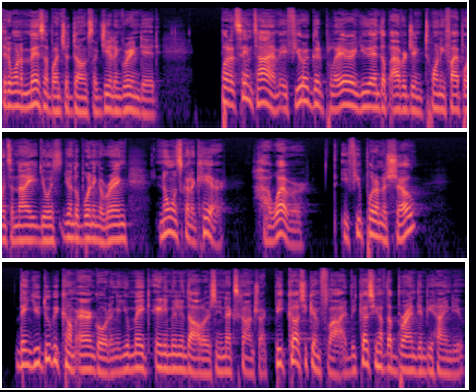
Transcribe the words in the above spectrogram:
They don't want to miss a bunch of dunks like Jalen Green did. But at the same time, if you're a good player and you end up averaging 25 points a night, you, you end up winning a ring, no one's going to care. However, if you put on a show, then you do become Aaron Gordon and you make $80 million in your next contract because you can fly, because you have the branding behind you.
